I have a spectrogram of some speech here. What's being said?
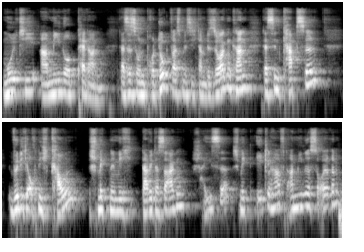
Multi-Amino-Pattern. Das ist so ein Produkt, was man sich dann besorgen kann. Das sind Kapseln. Würde ich auch nicht kauen. Schmeckt nämlich, darf ich das sagen? Scheiße. Schmeckt ekelhaft, Aminosäuren.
